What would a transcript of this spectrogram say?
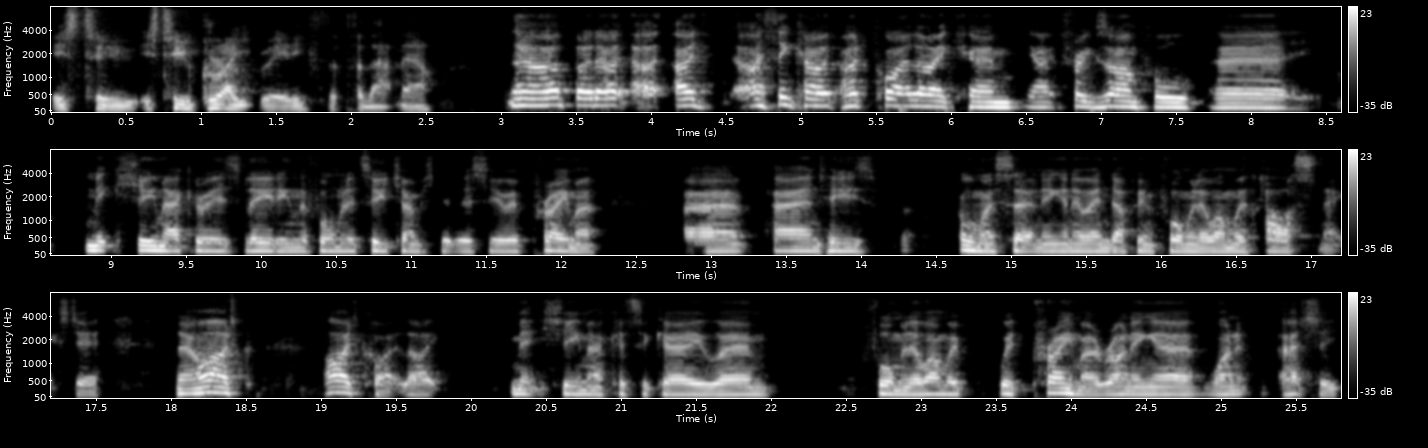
is too is too great really for, for that now. No, but I, I, I think I'd, I'd quite like, um, for example, uh, Mick Schumacher is leading the Formula Two Championship this year with Prema, uh, and he's almost certainly going to end up in Formula One with Haas next year. Now, I'd, I'd quite like Mick Schumacher to go um, Formula One with with Prema running a one. Actually,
